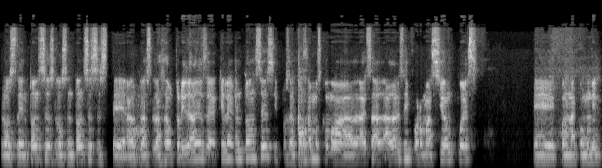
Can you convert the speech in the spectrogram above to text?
los de entonces, los entonces, este, las, las, autoridades de aquel entonces, y pues empezamos como a, a, a dar esa información, pues, eh, con la comunidad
